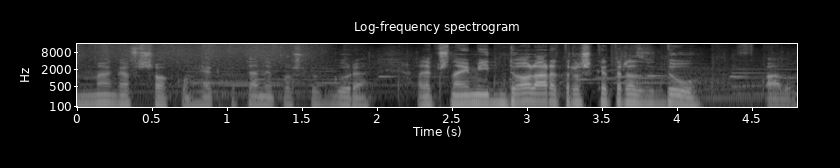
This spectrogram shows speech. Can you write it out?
Jestem mega w szoku, jak te ceny poszły w górę. Ale przynajmniej dolar troszkę teraz w dół wpadł.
